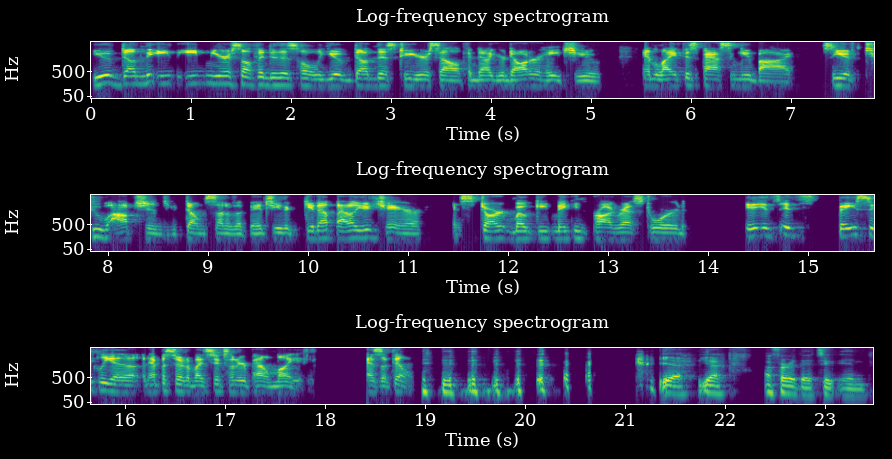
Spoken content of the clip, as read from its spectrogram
You've done the eat, eaten yourself into this hole. You've done this to yourself, and now your daughter hates you, and life is passing you by. So you have two options, you dumb son of a bitch. Either get up out of your chair and start making making progress toward. It's it's basically a, an episode of my 600 pound life as a film. yeah, yeah, I've heard that too, and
